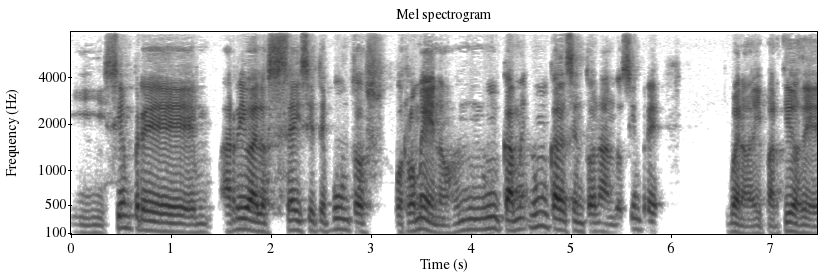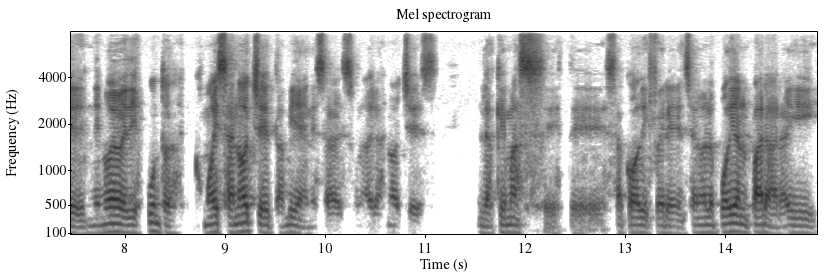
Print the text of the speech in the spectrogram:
y siempre arriba de los 6, 7 puntos, por lo menos, nunca, nunca desentonando, siempre, bueno, hay partidos de, de 9, 10 puntos, como esa noche también, esa es una de las noches en las que más este, sacó diferencia, no le podían parar, ahí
